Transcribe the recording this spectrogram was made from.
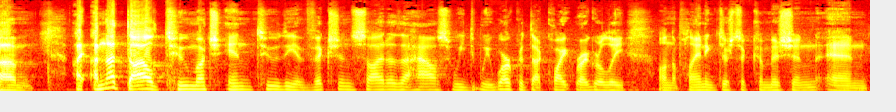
um, I, I'm not dialed too much into the eviction side of the house. We we work with that quite regularly on the Planning District Commission, and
